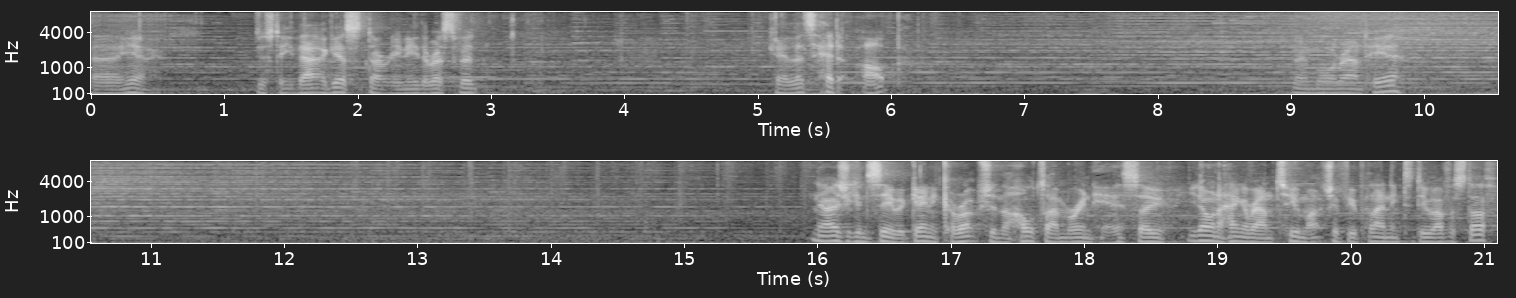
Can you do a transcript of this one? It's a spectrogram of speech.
Uh, yeah, just eat that, I guess. Don't really need the rest of it. Okay, let's head up. No more around here. Now, as you can see, we're gaining corruption the whole time we're in here, so you don't want to hang around too much if you're planning to do other stuff.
